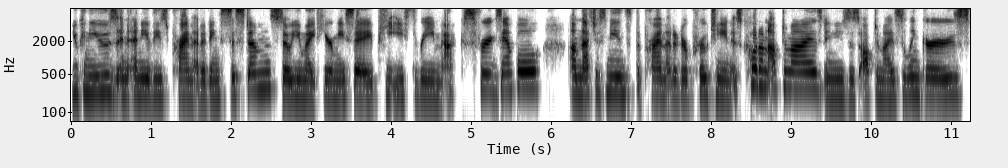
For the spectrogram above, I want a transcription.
you can use in any of these prime editing systems. So you might hear me say PE3 max, for example. Um, that just means that the prime editor protein is codon optimized and uses optimized linkers,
